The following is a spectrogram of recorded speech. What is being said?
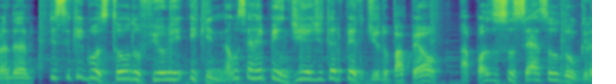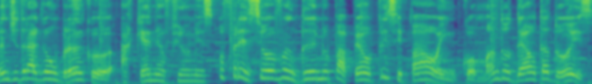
Van Damme disse que gostou do filme e que não se arrependia de ter perdido o papel. Após o sucesso do Grande Dragão Branco, a Kernel Filmes ofereceu a Van Damme o papel principal em Comando Delta 2,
